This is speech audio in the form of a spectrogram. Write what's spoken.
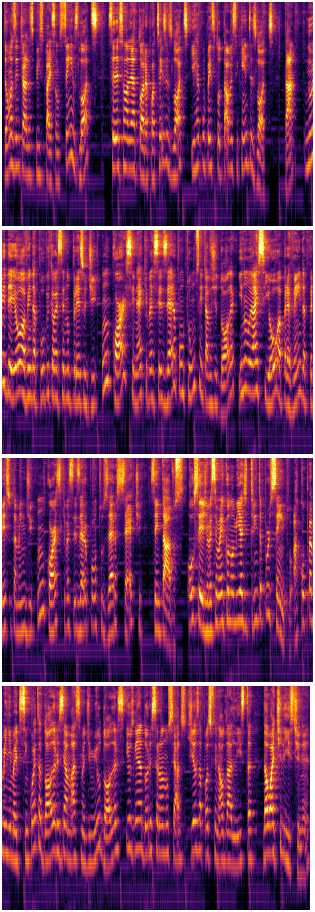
Então as entradas principais são 100 slots, seleção aleatória 400 slots e recompensa total vai ser 500 slots, tá? No IDO, a venda pública vai ser no preço de 1 Corse, né, que vai ser 0.1 centavos de dólar, e no ICO, a pré-venda, preço também de 1 Corse, que vai ser 0.07 centavos. Ou seja, vai ser uma economia de 30%. A compra mínima é de 50 dólares e a máxima de 1000 dólares, e os ganhadores serão anunciados dias após o final da lista da whitelist, né?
